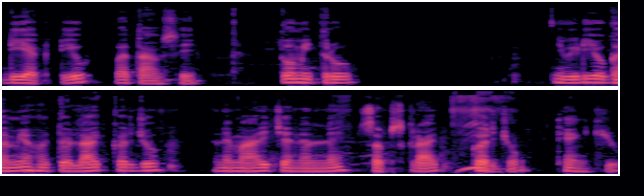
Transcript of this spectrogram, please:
ડીએક્ટિવ બતાવશે. તો મિત્રો વીડિયો ગમ્યો હોય તો લાઈક કરજો અને મારી ચેનલને સબસ્ક્રાઈબ કરજો. થેન્ક યુ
